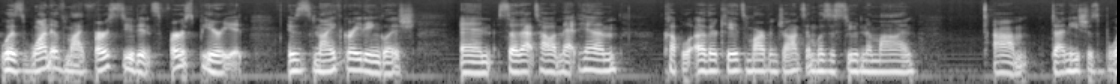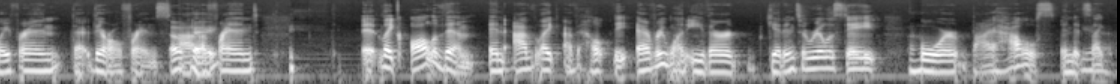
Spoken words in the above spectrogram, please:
was one of my first students, first period. It was ninth grade English. And so that's how I met him. A couple other kids. Marvin Johnson was a student of mine. Um, Danisha's boyfriend, they're, they're all friends. Uh, Okay. a friend it, like all of them and i've like i've helped the, everyone either get into real estate or buy a house and it's Uh-huh. Yeah. like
